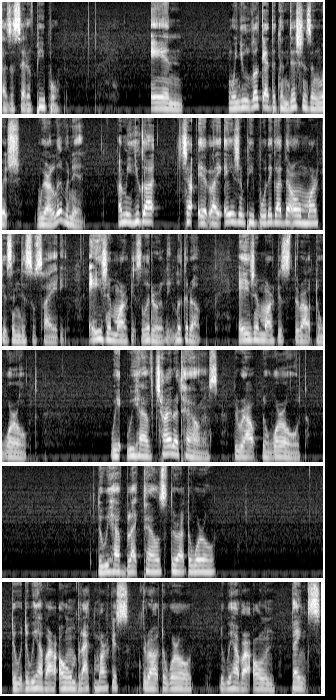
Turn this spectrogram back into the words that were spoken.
as a set of people. And when you look at the conditions in which we are living in, I mean, you got eh, like Asian people, they got their own markets in this society. Asian markets, literally, look it up. Asian markets throughout the world. We we have Chinatowns throughout the world. Do we have black towns throughout the world? Do, do we have our own black markets throughout the world? Do we have our own banks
